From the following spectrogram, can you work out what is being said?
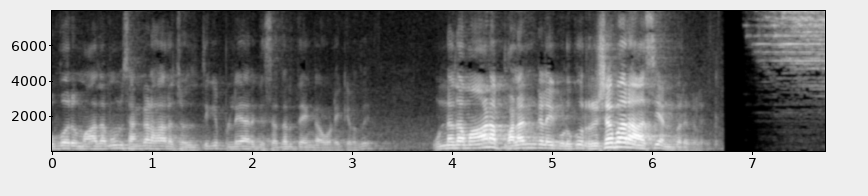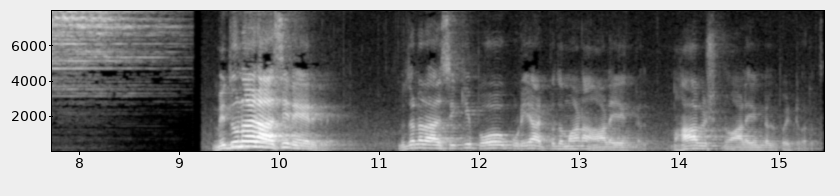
ஒவ்வொரு மாதமும் சங்கடஹார சதுர்த்திக்கு பிள்ளையாருக்கு செதர் தேங்காய் உடைக்கிறது. உன்னதமான பலன்களை கொடுக்கும் ரிஷபராசி அன்பர்களுக்கு மிதுன ராசி நேயர்கள் மிதுன ராசிக்கு போகக்கூடிய அற்புதமான ஆலயங்கள் மகாவிஷ்ணு ஆலயங்கள் போயிட்டு வருது.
